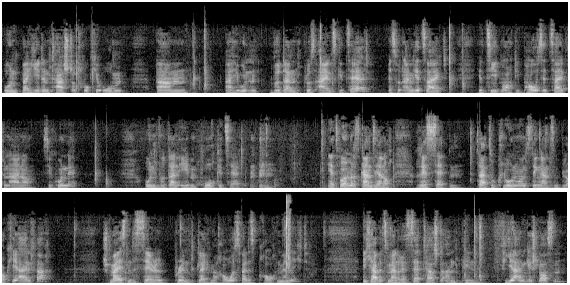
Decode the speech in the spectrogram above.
und bei jedem Tasterdruck hier oben, ähm, äh, hier unten, wird dann plus 1 gezählt. Es wird angezeigt, Jetzt sieht man auch die Pausezeit von einer Sekunde und wird dann eben hochgezählt. Jetzt wollen wir das Ganze ja noch resetten. Dazu klonen wir uns den ganzen Block hier einfach, schmeißen das Serial Print gleich mal raus, weil das brauchen wir nicht. Ich habe jetzt meine Reset-Taste an Pin 4 angeschlossen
